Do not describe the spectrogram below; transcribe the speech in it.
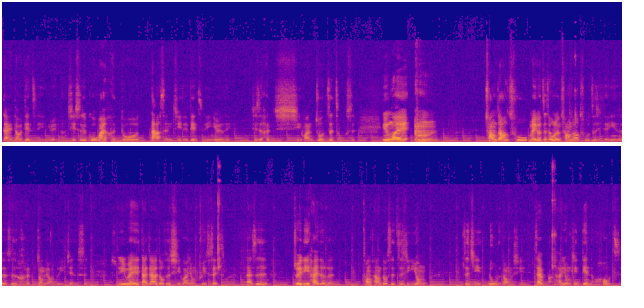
带到电子音乐呢？其实国外很多大神级的电子音乐人其实很喜欢做这种事，因为创造出每个制作人创造出自己的音色是很重要的一件事。因为大家都是习惯用 presets 嘛，但是最厉害的人通常都是自己用自己录的东西，再把它用进电脑后置，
